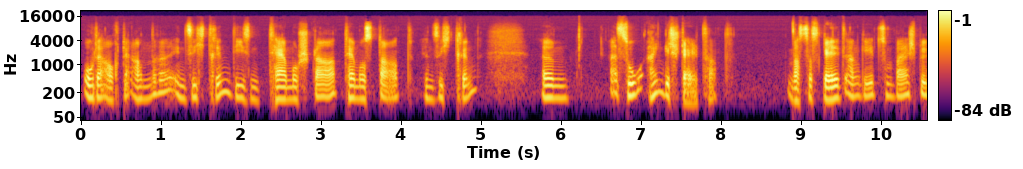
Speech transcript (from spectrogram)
oder auch der andere in sich drin, diesen Thermostat, Thermostat in sich drin, ähm, so eingestellt hat. Was das Geld angeht zum Beispiel,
